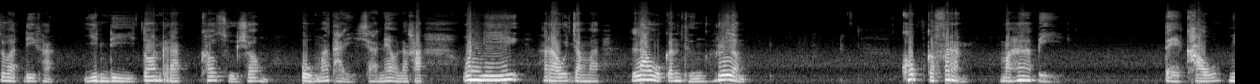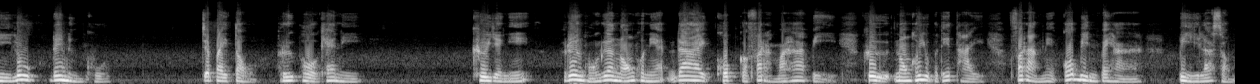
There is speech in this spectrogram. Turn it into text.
สวัสดีค่ะ ยินดีต้อนรับเข้าสู่ช่องโอมาไทยชาแนลนะคะ วันนี้เราจะมาเล่ากันถึงเรื่องคบกับฝรั่งมาห้าปี แต่เขามีลูกได้หนึ่งขวบจะไปต่อหรือพอแค่นี้ คืออย่างนี้เรื่องของเรื่องน้องคนนี้ได้คบกับฝรั่งมาห้าปี คือน้องเขาอยู่ประเทศไทย ฝรั่งเนี่ยก็บินไปหาปีละสอง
